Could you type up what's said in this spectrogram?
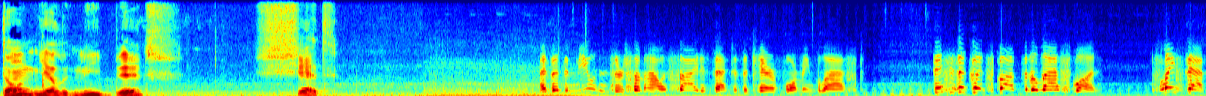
Don't yell at me, bitch. Shit. I bet the mutants are somehow a side effect of the terraforming blast. This is a good spot for the last one. Place that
